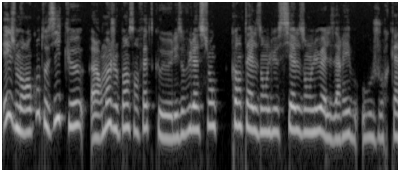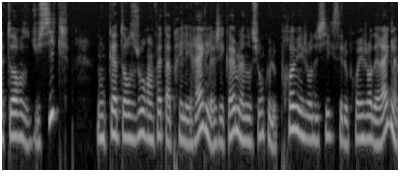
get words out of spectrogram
Et je me rends compte aussi que, alors moi je pense en fait que les ovulations, quand elles ont lieu, si elles ont lieu, elles arrivent au jour 14 du cycle donc 14 jours en fait après les règles, j'ai quand même la notion que le premier jour du cycle c'est le premier jour des règles.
